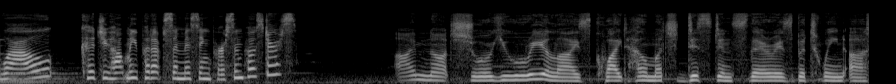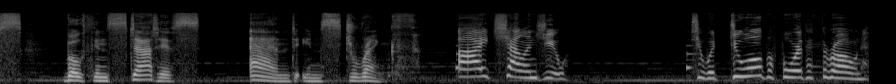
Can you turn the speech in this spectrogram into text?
Well, could you help me put up some missing person posters? I'm not sure you realize quite how much distance there is between us, both in status and in strength. I challenge you to a duel before the throne.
